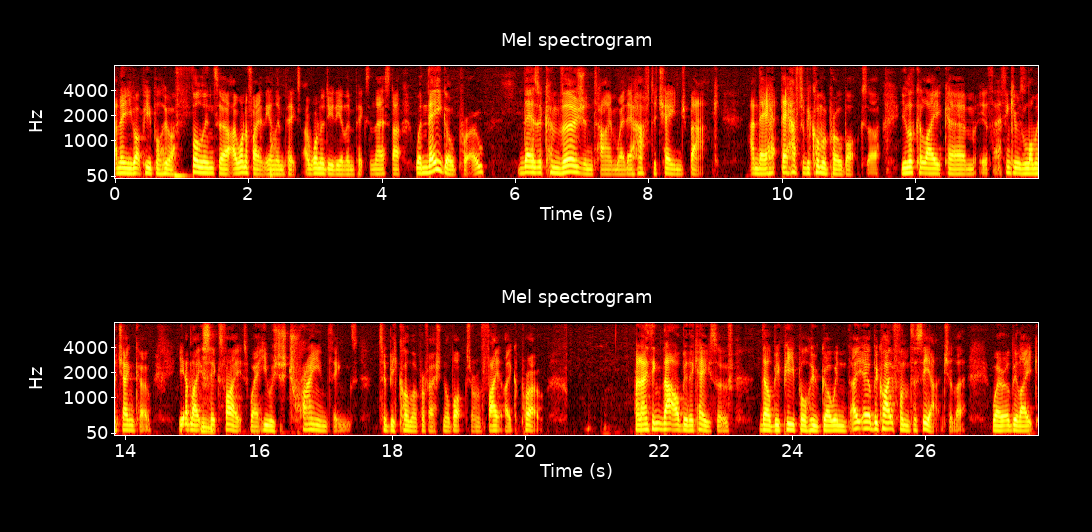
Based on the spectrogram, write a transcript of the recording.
And then you've got people who are full into I want to fight at the Olympics. I want to do the Olympics, and their style when they go pro, there's a conversion time where they have to change back and they they have to become a pro boxer. You look at like um, I think it was Lomachenko. He had like Mm. six fights where he was just trying things to become a professional boxer and fight like a pro. And I think that'll be the case of there'll be people who go in. It'll be quite fun to see actually, where it'll be like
